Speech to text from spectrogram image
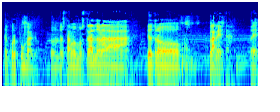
del cuerpo humano. No, no estamos mostrando nada de otro planeta. Eh,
